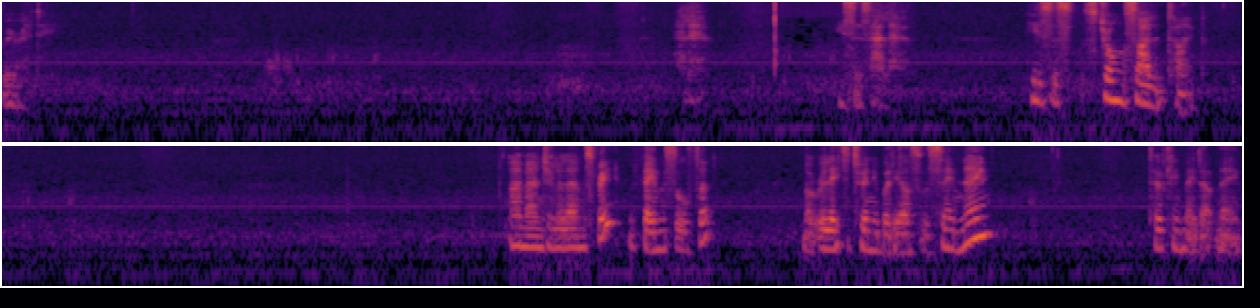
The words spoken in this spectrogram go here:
we're ready. Hello. He says hello. He's a strong silent type. I'm Angela Lansbury, the famous author. Not related to anybody else with the same name. Totally made up name.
